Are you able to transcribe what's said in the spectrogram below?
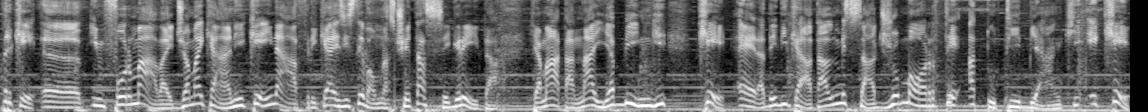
perché eh, informava i giamaicani che in Africa esisteva una società segreta chiamata Naya Binghi che era dedicata al messaggio morte a tutti i bianchi e che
